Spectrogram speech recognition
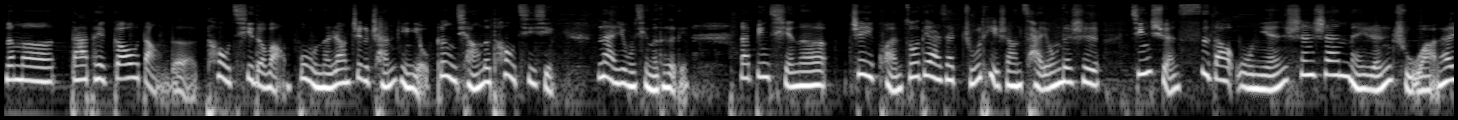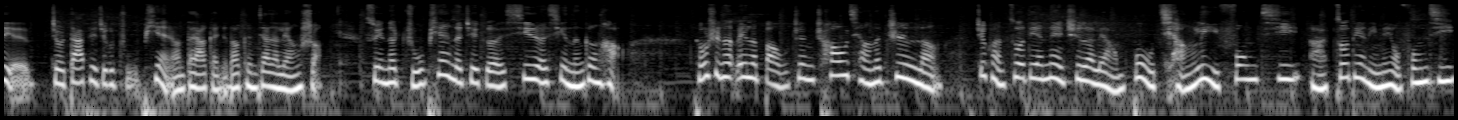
那么搭配高档的透气的网布呢，让这个产品有更强的透气性、耐用性的特点。那并且呢，这一款坐垫在主体上采用的是精选四到五年深山美人竹啊，它也就搭配这个竹片，让大家感觉到更加的凉爽。所以呢，竹片的这个吸热性能更好。同时呢，为了保证超强的制冷。这款坐垫内置了两部强力风机啊，坐垫里面有风机，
